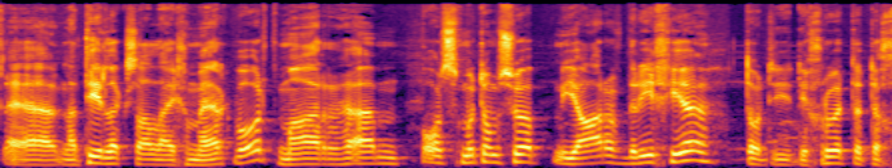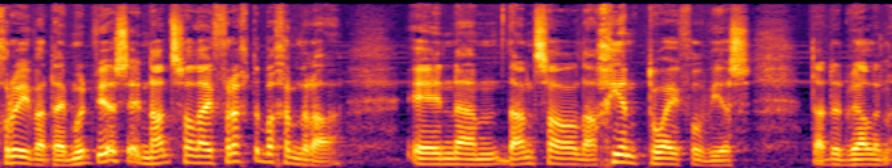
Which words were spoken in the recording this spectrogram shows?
Eh uh, natuurlik sal hy gemerk word, maar ehm um, ons moet hom so 'n jaar of 3 gee tot die die grootte te groei wat hy moet wees en dan sal hy vrugte begin dra. En ehm um, dan sal daar geen twyfel wees dat dit wel 'n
